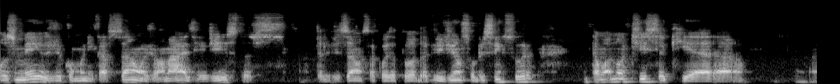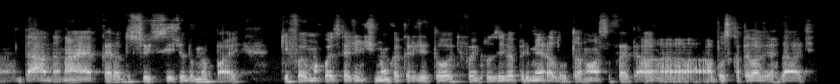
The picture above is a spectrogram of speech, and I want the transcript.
os meios de comunicação, jornais, revistas, televisão, essa coisa toda, vigiam sobre censura. Então a notícia que era dada na época era do suicídio do meu pai, que foi uma coisa que a gente nunca acreditou, que foi inclusive a primeira luta nossa, foi a, a busca pela verdade,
